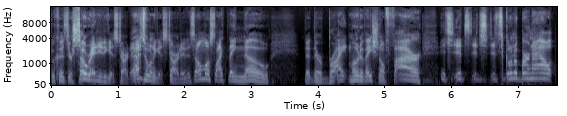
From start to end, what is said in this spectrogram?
because they're so ready to get started. I just want to get started. It's almost like they know that their bright motivational fire it's it's it's it's going to burn out.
